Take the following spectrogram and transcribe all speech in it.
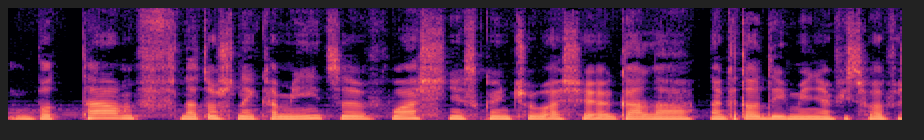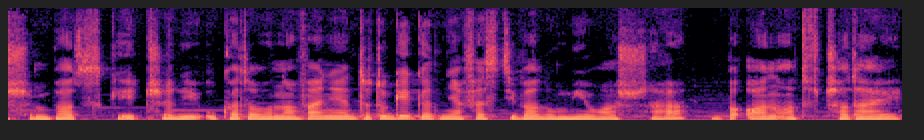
bo tam w Narożnej Kamienicy właśnie skończyła się gala nagrody imienia Wisławy Szymborskiej, czyli ukoronowanie drugiego dnia festiwalu Miłosza, bo on od wczoraj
